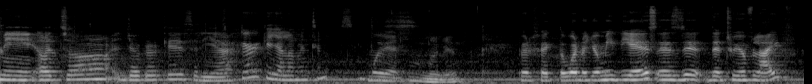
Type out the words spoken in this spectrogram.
Mi 8, yo creo que sería Her, que ya la mencionamos. Muy bien. Muy bien. Perfecto. Bueno, yo mi 10 es de The Tree of Life.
